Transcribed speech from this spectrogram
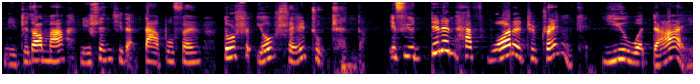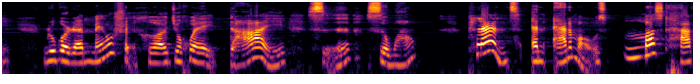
你知道吗？你身体的大部分都是由水组成的。If you didn't have water to drink, you would die. 如果人没有水喝，就会 die 死死亡。Plants and animals must have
